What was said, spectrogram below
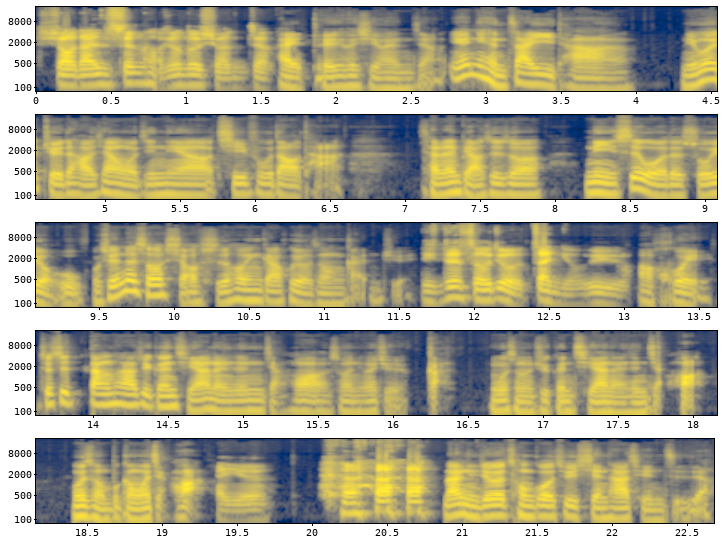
小男生好像都喜欢这样。哎，对，会喜欢这样，因为你很在意他啊，你会觉得好像我今天要欺负到他，才能表示说你是我的所有物。我觉得那时候小时候应该会有这种感觉。你那时候就有占有欲了，啊，会，就是当他去跟其他男生讲话的时候，你会觉得，干，你为什么去跟其他男生讲话？为什么不跟我讲话？哎呀，然后你就会冲过去掀他裙子，这样，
